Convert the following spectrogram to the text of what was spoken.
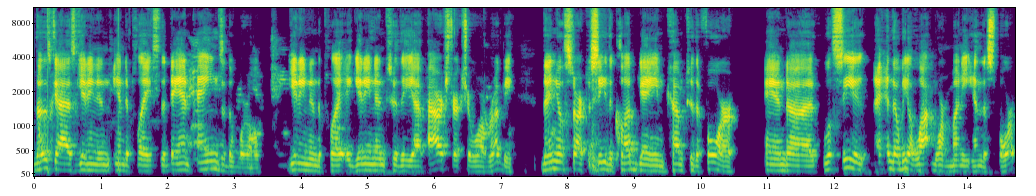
those guys getting in, into place, the Dan Paynes of the world getting into play, getting into the uh, power structure of World Rugby, then you'll start to see the club game come to the fore, and uh, we'll see, and there'll be a lot more money in the sport,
